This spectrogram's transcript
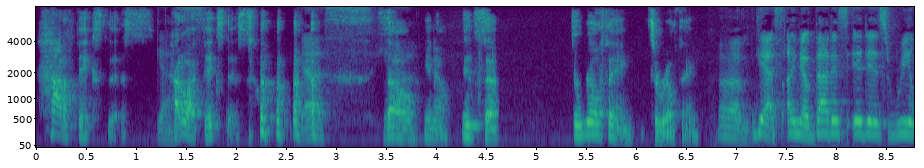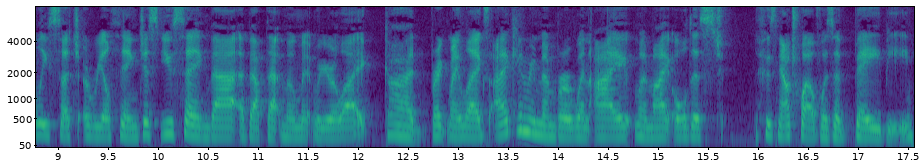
how to fix this. Yes. How do I fix this? yes. Yeah. So, you know, it's a it's a real thing. It's a real thing. Um, yes, I know that is. It is really such a real thing. Just you saying that about that moment where you're like, God, break my legs. I can remember when I when my oldest, who's now twelve, was a baby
